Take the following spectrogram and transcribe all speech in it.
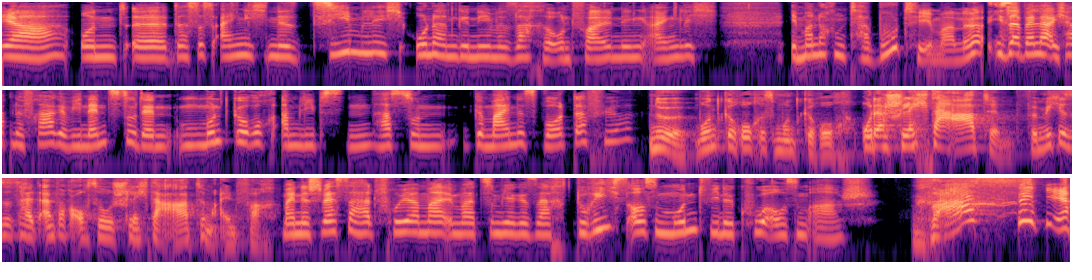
Ja, und äh, das ist eigentlich eine ziemlich unangenehme Sache und vor allen Dingen eigentlich immer noch ein Tabuthema, ne? Isabella, ich habe eine Frage. Wie nennst du denn Mundgeruch am liebsten? Hast du ein gemeines Wort dafür? Nö, Mundgeruch ist Mundgeruch. Oder schlechter Atem. Für mich ist es halt einfach auch so schlechter Atem einfach. Meine Schwester hat früher mal immer zu mir gesagt, du riechst aus dem Mund wie eine Kuh aus dem Arsch. Was? ja.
